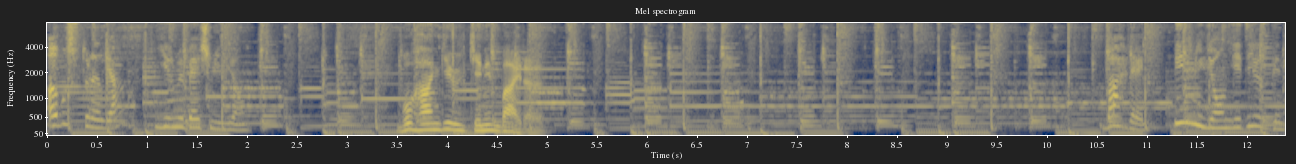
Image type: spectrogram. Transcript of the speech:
Avustralya 25 milyon. Bu hangi ülkenin bayrağı? Bahreyn 1 milyon 700 bin.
